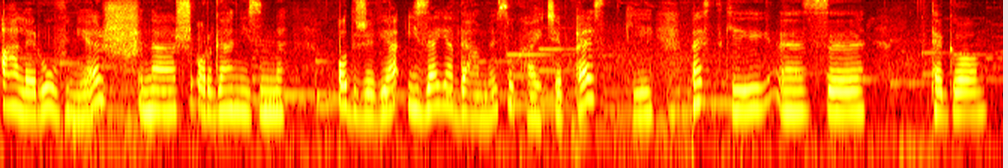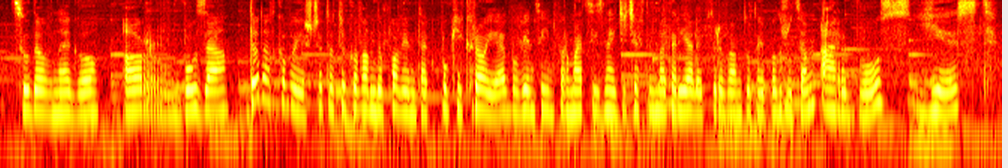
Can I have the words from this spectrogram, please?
ale również nasz organizm odżywia i zajadamy, słuchajcie, pestki, pestki e, z tego cudownego arbuza. Dodatkowo jeszcze, to tylko Wam dopowiem tak póki kroję, bo więcej informacji znajdziecie w tym materiale, który Wam tutaj podrzucam. Arbuz jest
